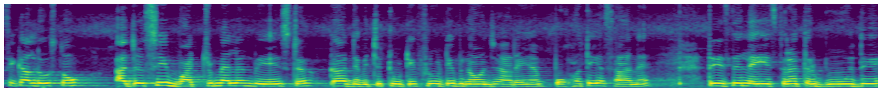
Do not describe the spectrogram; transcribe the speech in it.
ਸਤਿ ਸ਼੍ਰੀ ਅਕਾਲ ਦੋਸਤੋ, ਅੱਜ ਅਸੀਂ ਵਾਟਰਮੈਲਨ ਬੇਸਡ ਘਰ ਦੇ ਵਿੱਚ ਟੂਟੀ ਫਰੂਟੀ ਬਣਾਉਣ ਜਾ ਰਹੇ ਹਾਂ। ਬਹੁਤ ਹੀ ਆਸਾਨ ਹੈ। ਤੇ ਇਸ ਦੇ ਲਈ ਇਸ ਤਰ੍ਹਾਂ ਤਰਬੂਜ ਦੇ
